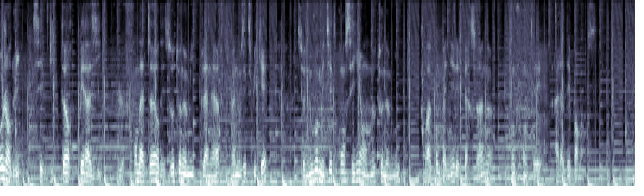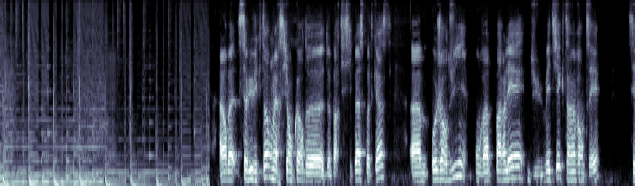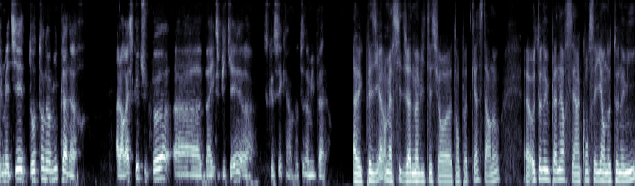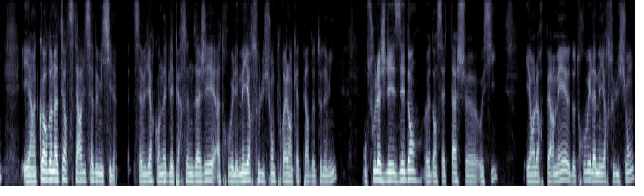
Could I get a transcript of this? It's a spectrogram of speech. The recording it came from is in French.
Aujourd'hui, c'est Victor Perazzi, le fondateur des Autonomies Planners, qui va nous expliquer ce nouveau métier de conseiller en autonomie pour accompagner les personnes confrontées à la dépendance. Alors, bah, salut Victor, merci encore de, participer à ce podcast. Euh, aujourd'hui, on va parler du métier que tu as inventé. C'est le métier d'autonomie planeur. Alors, est-ce que tu peux euh, bah, expliquer euh, ce que c'est qu'un autonomie planner Avec plaisir. Merci déjà de m'inviter sur euh, ton podcast, Arnaud. autonomie planner, c'est un conseiller en autonomie et un coordonnateur de services à domicile. Ça veut dire qu'on aide les personnes âgées à trouver les meilleures solutions pour elles en cas de perte d'autonomie. On soulage les aidants dans cette tâche aussi et on leur permet de trouver la meilleure solution,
